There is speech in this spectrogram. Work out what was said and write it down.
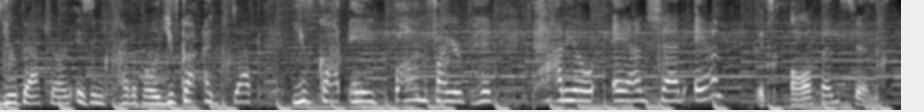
Your backyard is incredible. You've got a deck, you've got a bonfire pit, patio, and shed, and it's all fenced in.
